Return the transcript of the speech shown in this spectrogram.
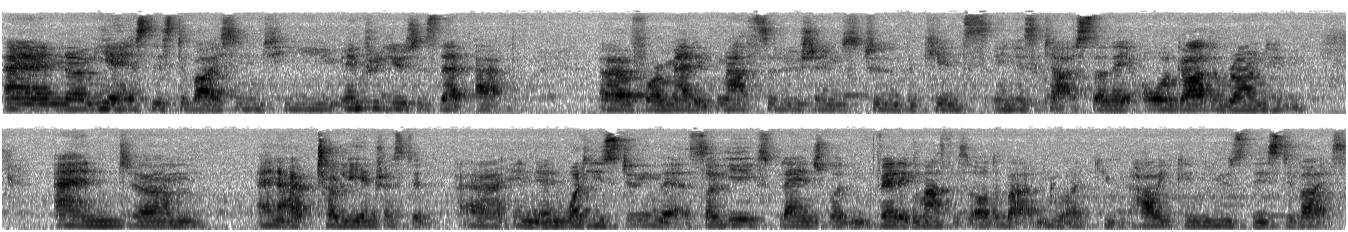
And um, he has this device, and he introduces that app uh, for magic math solutions to the kids in his class. So they all gather around him, and um, and are totally interested uh, in, in what he's doing there. So he explains what Vedic math is all about and what you, how you can use this device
